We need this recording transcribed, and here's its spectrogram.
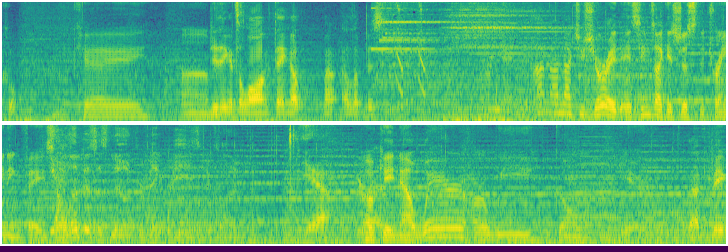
Cool. Okay. Um, Do you think it's a long thing up Mount Olympus? I'm, I'm not too sure. It, it seems like it's just the training phase. Yeah, so- Olympus is known for being pretty easy to climb. Yeah. you're right. Okay, now where are we going here? That big.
